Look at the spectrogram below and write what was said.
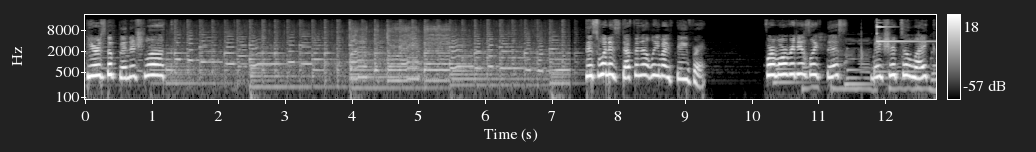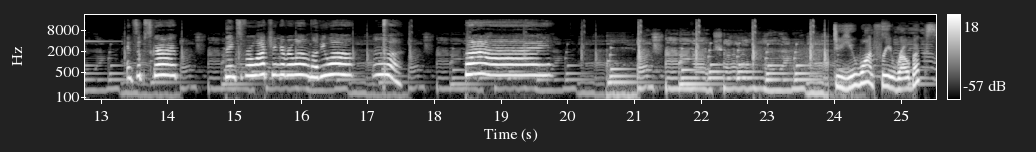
Here's the finished look. This one is definitely my favorite. For more videos like this, make sure to like and subscribe. Thanks for watching everyone. Love you all. Mwah. Bye. Do you want free Robux?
